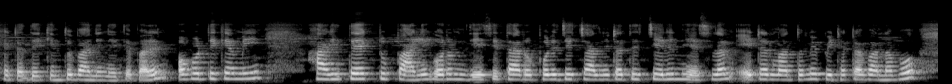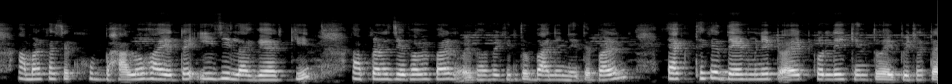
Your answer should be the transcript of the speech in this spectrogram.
সেটা দিয়ে কিন্তু বানিয়ে নিতে পারেন। অপরদিকে আমি হাঁড়িতে একটু পানি গরম দিয়েছি, তার উপরে যে চালনিটাতে চেলে নিয়েছিলাম, এটার মাধ্যমে পিঠাটা বানাবো। আমার কাছে খুব ভালো হয়, এটা ইজি লাগে আর কি। আপনারা যেভাবে পারেন, ওইভাবে কিন্তু বানিয়ে নিতে পারেন। এক থেকে দেড় মিনিট ওয়েট করলেই কিন্তু এই পিঠাটা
